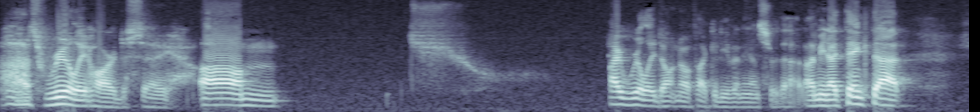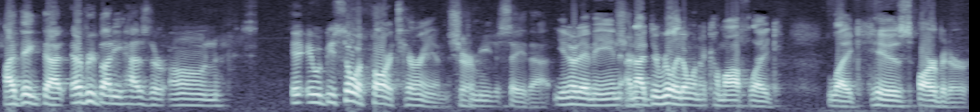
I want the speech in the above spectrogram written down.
Uh, it's really hard to say. Um, I really don't know if I could even answer that. I mean, I think that I think that everybody has their own. It, it would be so authoritarian sure. for me to say that. You know what I mean? Sure. And I really don't want to come off like like his arbiter.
